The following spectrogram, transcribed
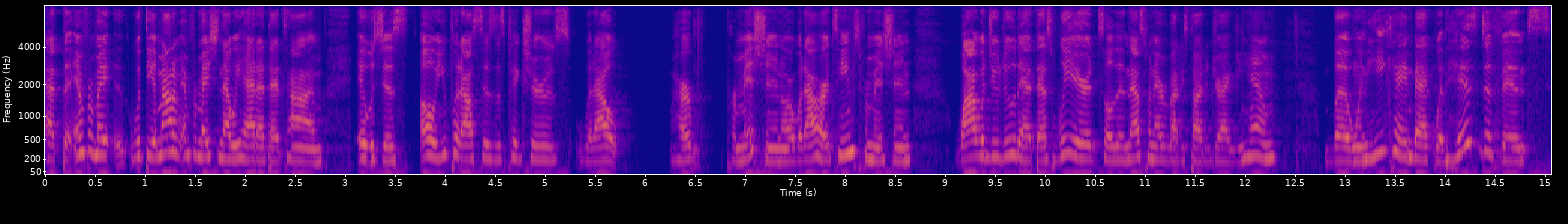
At the information with the amount of information that we had at that time, it was just, oh, you put out SZA's pictures without her permission or without her team's permission. Why would you do that? That's weird. So then that's when everybody started dragging him. But when he came back with his defense,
